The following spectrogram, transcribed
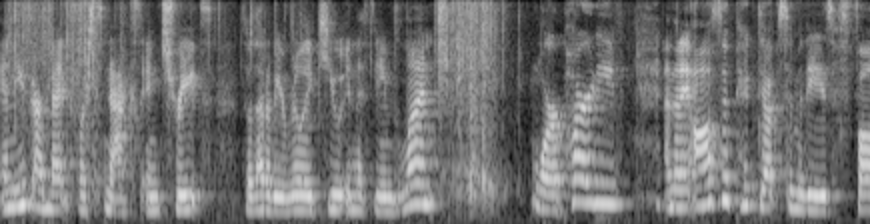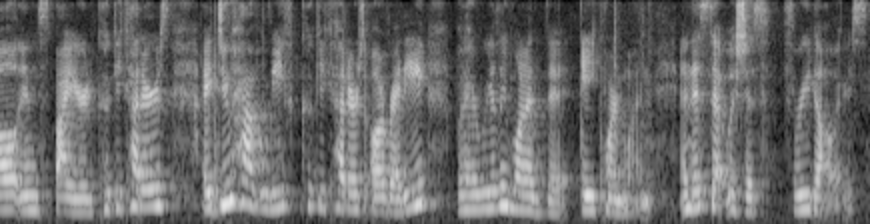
and these are meant for snacks and treats, so that'll be really cute in a themed lunch or a party. And then I also picked up some of these fall inspired cookie cutters. I do have leaf cookie cutters already, but I really wanted the acorn one. And this set was just $3.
